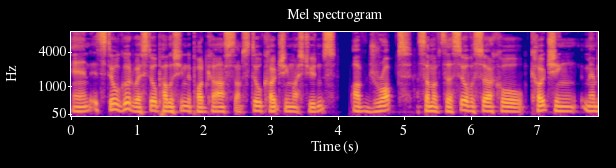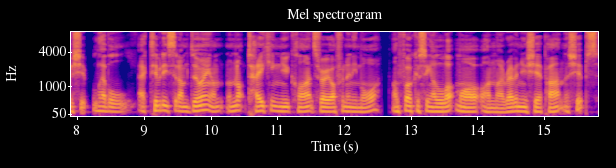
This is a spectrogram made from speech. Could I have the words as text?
And it's still good. We're still publishing the podcasts. I'm still coaching my students. I've dropped some of the Silver Circle coaching membership level activities that I'm doing. I'm, I'm, not taking new clients very often anymore. I'm focusing a lot more on my revenue share partnerships.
